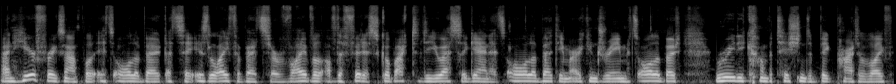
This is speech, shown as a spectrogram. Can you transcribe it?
And here, for example, it's all about, let's say, is life about survival of the fittest? Go back to the US again. It's all about the American dream. It's all about really competition's a big part of life.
